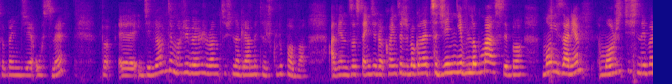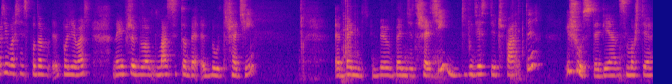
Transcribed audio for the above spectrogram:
to będzie ósmy. Yy, I dziewiąty możliwe, że wam coś nagramy też grupowo. A więc zostańcie do końca, żeby oglądać codziennie vlogmasy, bo moim zdaniem możecie się najbardziej właśnie spodziewać. Najlepszy vlogmasy to był trzeci. E, Będzie, będzie trzeci, 24 i szósty, więc możecie,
